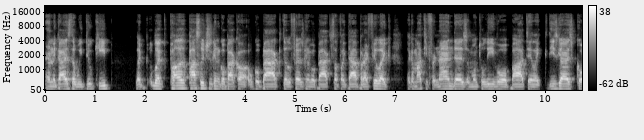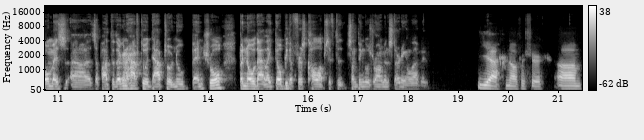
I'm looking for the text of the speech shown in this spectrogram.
and the guys that we do keep, like like Pasalic is going to go back. Uh, go back. Deulofeu is going to go back. Stuff like that. But I feel like like a Mati Fernandez, a Montolivo, Abate, like these guys, Gomez, uh, Zapata, they're gonna have to adapt to a new bench role, but know that like they'll be the first call ups if the, something goes wrong in starting eleven. Yeah, no, for sure. Um,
